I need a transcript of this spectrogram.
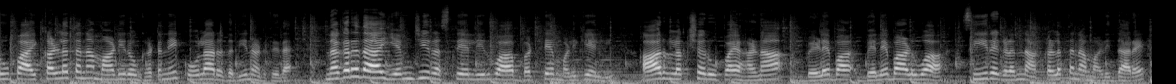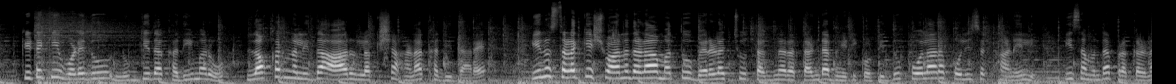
ರೂಪಾಯಿ ಕಳ್ಳತನ ಮಾಡಿರೋ ಘಟನೆ ಕೋಲಾರದಲ್ಲಿ ನಡೆದಿದೆ. ನಗರದ ಎಂಜಿ ರಸ್ತೆಯಲ್ಲಿರುವ ಬಟ್ಟೆ ಮಳಿಗೆಯಲ್ಲಿ ಆರು ಲಕ್ಷ ರೂಪಾಯಿ ಹಣ ಬೆಳೆ ಬೆಲೆ ಬಾಳುವ ಸೀರೆಗಳನ್ನು ಕಳ್ಳತನ ಮಾಡಿದ್ದಾರೆ. ಕಿಟಕಿ ಒಡೆದು ನುಗ್ಗಿದ ಖದೀಮರು ಲಾಕರ್ನಲ್ಲಿದ್ದ ಆರು ಲಕ್ಷ ಹಣ ಕದ್ದಿದ್ದಾರೆ. ಇನ್ನು ಸ್ಥಳಕ್ಕೆ ಶ್ವಾನದಳ ಮತ್ತು ಬೆರಳಚ್ಚು ತಜ್ಞರ ತಂಡ ಭೇಟಿ ಕೊಟ್ಟಿದ್ದು ಕೋಲಾರ ಪೊಲೀಸ್ ಠಾಣೆಯಲ್ಲಿ ಈ ಸಂಬಂಧ ಪ್ರಕರಣ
